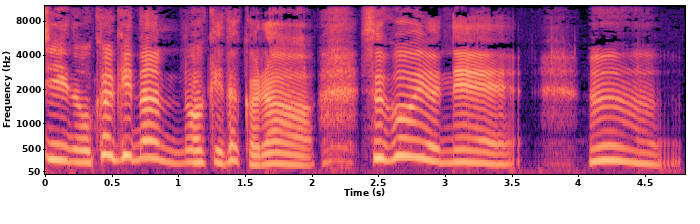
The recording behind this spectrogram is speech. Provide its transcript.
橋のおかげなわけだから、すごいよね。うん。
